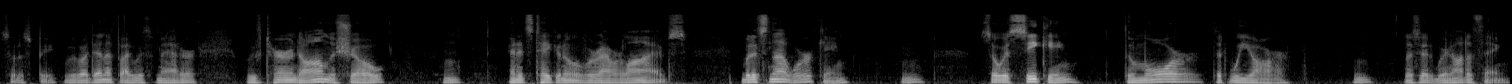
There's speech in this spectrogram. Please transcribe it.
so to speak. We've identified with matter, we've turned on the show, hmm, and it's taken over our lives. But it's not working. Hmm. So it's seeking the more that we are. Hmm. As I said, we're not a thing.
